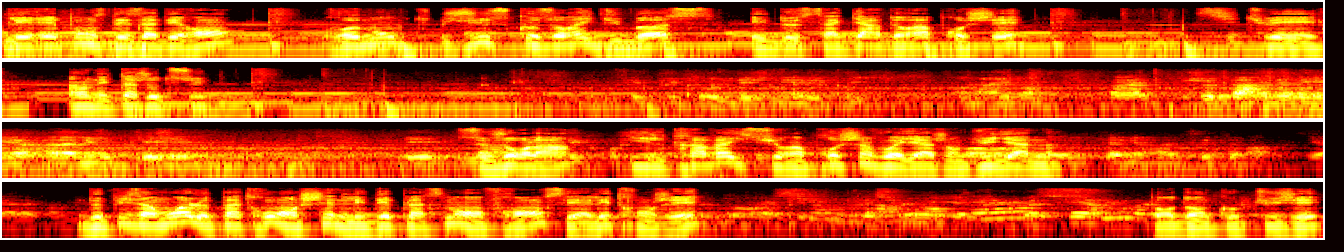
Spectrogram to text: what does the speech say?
Les réponses des adhérents remontent jusqu'aux oreilles du boss et de sa garde rapprochée, située un étage au-dessus. C'est plutôt le déjeuner avec lui en arrivant. Je pars derrière à la mairie de Cayenne. Ce jour-là, il travaille sur un prochain voyage en Guyane. Depuis un mois, le patron enchaîne les déplacements en France et à l'étranger. Pendant qu'au QG,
